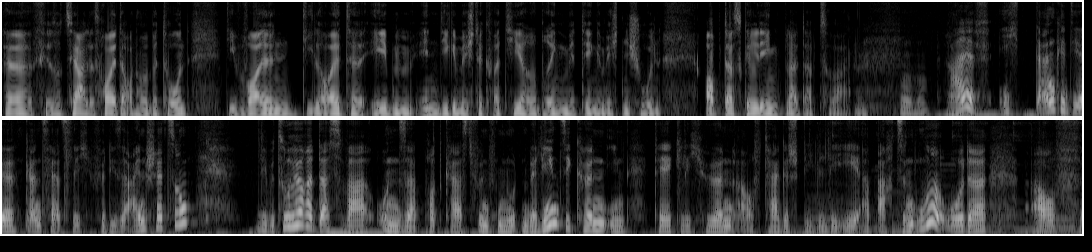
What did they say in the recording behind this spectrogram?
äh, für Soziales, heute auch nochmal betont. Die wollen die Leute eben in die gemischte Quartiere bringen mit den gemischten Schulen. Ob das gelingt, bleibt abzuwarten. Mhm. Ralf, ich danke dir ganz herzlich für diese Einschätzung. Liebe Zuhörer, das war unser Podcast 5 Minuten Berlin. Sie können ihn täglich hören auf tagesspiegel.de ab 18 Uhr oder auf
